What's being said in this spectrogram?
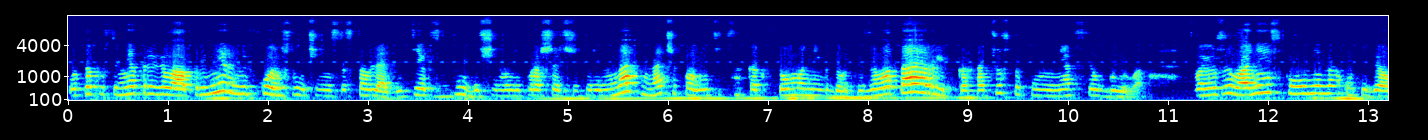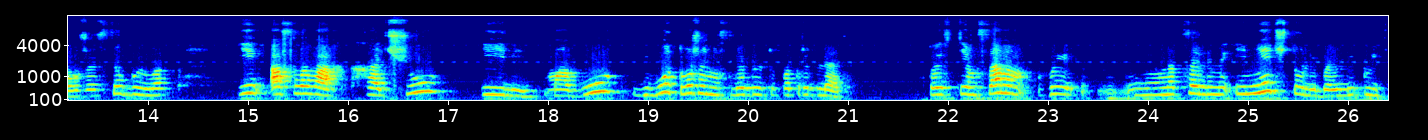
Вот, допустим, я привела пример, ни в коем случае не составляйте текст в будущем или прошедших временах, иначе получится, как в том анекдоте. Золотая рыбка, хочу, чтобы у меня все было. Твое желание исполнено, у тебя уже все было. И о словах «хочу» или «могу» его тоже не следует употреблять. То есть тем самым вы нацелены иметь что-либо или быть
